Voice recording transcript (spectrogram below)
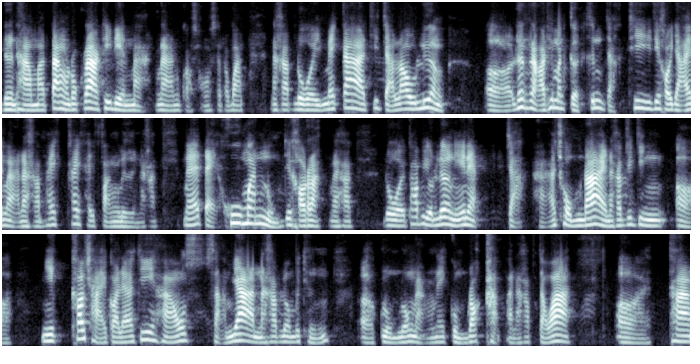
เดินทางมาตั้งรกรากที่เดนมาร์กนานกว่า 2 ศตวรรษนะครับโดยไม่กล้าที่จะเล่าเรื่องเอ่อเรื่องราวที่มันเกิดขึ้นจากที่ที่เขาย้ายมานะครับให้ให้ใครฟังเลยนะครับแม้แต่คู่หมั้นหนุ่มที่เขารักนะครับโดยภาพยนตร์เรื่องนี้เนี่ยจะหาชมได้นะครับจริงๆเอ่อมีเข้าฉายก่อนแล้วที่ House สามย่านนะครับรวมไปถึงเอ่อกลุ่มโรงหนังในกลุ่ม Doc Club อะนะครับแต่ว่าทาง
